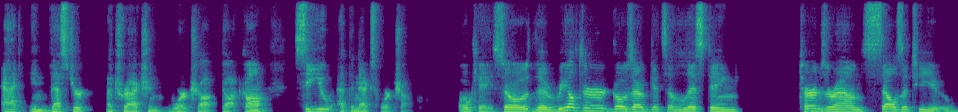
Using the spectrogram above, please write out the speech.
at investorattractionworkshop.com. See you at the next workshop. Okay, so the realtor goes out, gets a listing, turns around, sells it to you.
